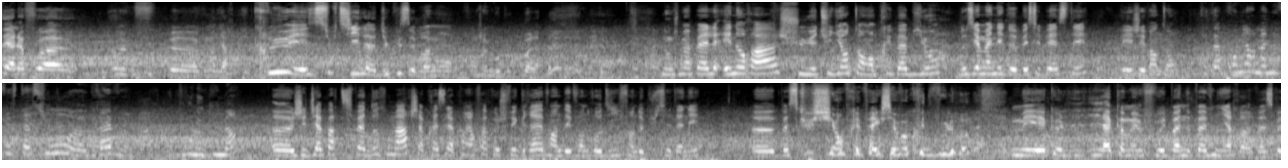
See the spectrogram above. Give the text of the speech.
c'est à la fois euh, euh, comment dire, cru et subtil. Du coup, c'est vraiment, enfin, j'aime beaucoup. Voilà. Donc, je m'appelle Enora, je suis étudiante en prépa bio, deuxième année de BCPST, et j'ai 20 ans. C'est ta première manifestation euh, grève pour le climat Euh, j'ai déjà participé à d'autres marches. Après, c'est la première fois que je fais grève un des vendredis, enfin depuis cette année. Euh, parce que je suis en prépa et que j'ai beaucoup de boulot. Mais que là, quand même, je pouvais pas ne pas venir euh, parce que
